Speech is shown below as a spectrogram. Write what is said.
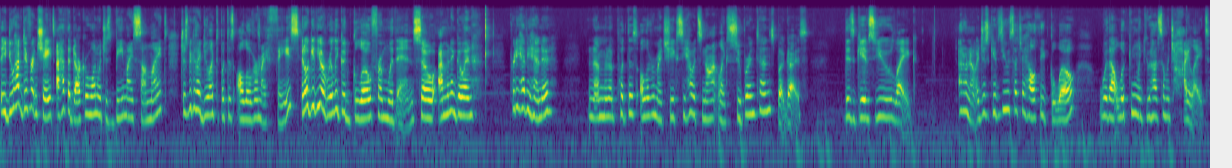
They do have different shades. I have the darker one, which is Be My Sunlight, just because I do like to put this all over my face. It'll give you a really good glow from within. So I'm gonna go in pretty heavy-handed, and I'm gonna put this all over my cheeks. See how it's not like super intense, but guys, this gives you like, I don't know, it just gives you such a healthy glow without looking like you have so much highlight.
